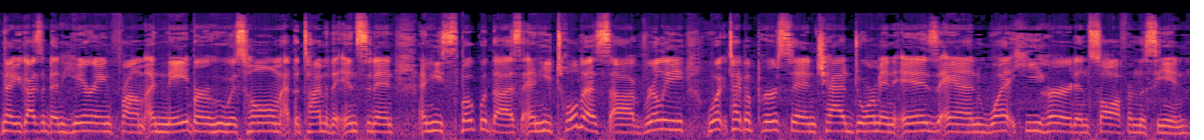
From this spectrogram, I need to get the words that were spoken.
Now, you guys have been hearing from a neighbor who was home at the time of the incident, and he spoke with us, and he told us uh, really what type of person Chad Doerman is and what he heard and saw from the scene.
